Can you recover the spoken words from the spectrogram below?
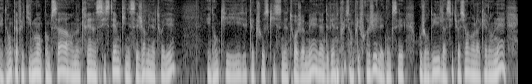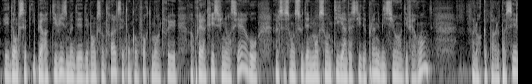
Et donc effectivement, comme ça, on a créé un système qui ne s'est jamais nettoyé et donc, quelque chose qui se nettoie jamais devient de plus en plus fragile. Et donc, c'est aujourd'hui la situation dans laquelle on est. Et donc, cet hyperactivisme des, des banques centrales s'est encore fortement accru après la crise financière, où elles se sont soudainement senties investies de plein de missions différentes alors que par le passé,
